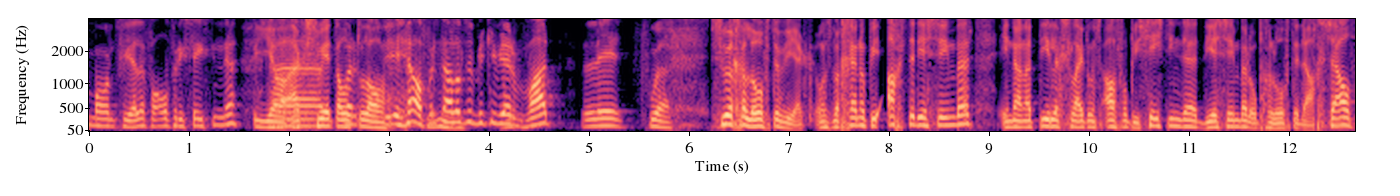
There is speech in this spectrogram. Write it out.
maand vir julle veral vir die 16de. Ja, ek uh, sweet al klaar. Ja, vertel ons 'n bietjie weer wat lê voor. So gelofte week. Ons begin op die 8de Desember en dan natuurlik sluit ons af op die 16de Desember op gelofte dag self.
